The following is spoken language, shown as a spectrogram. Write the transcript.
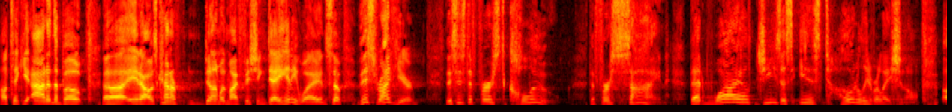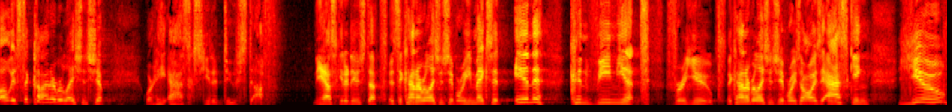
I'll take you out in the boat. Uh, you know, I was kind of done with my fishing day anyway. And so this right here, this is the first clue, the first sign that while Jesus is totally relational, oh, it's the kind of relationship where he asks you to do stuff. He asks you to do stuff. It's the kind of relationship where he makes it inconvenient for you. The kind of relationship where he's always asking you,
